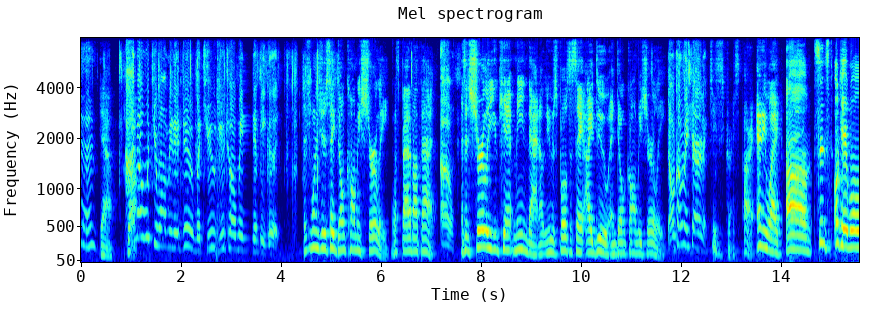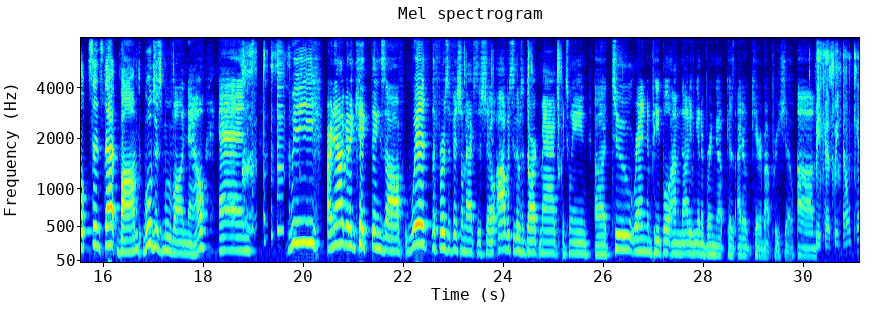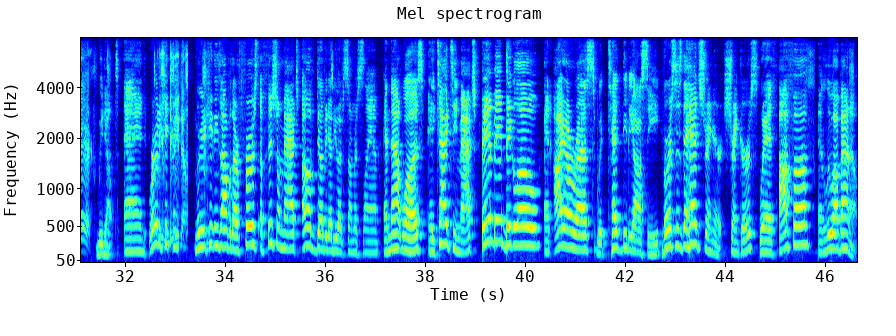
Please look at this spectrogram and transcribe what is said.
Yeah. yeah. So I know what you want me to do, but you you told me to be good. I just wanted you to say don't call me Shirley. What's bad about that? Oh, I said, Shirley, you can't mean that. You were supposed to say I do and don't call me Shirley. don't call me Shirley. Jesus Christ. All right. Anyway, um, since okay, well, since that bombed, we'll just move on now, and we are now gonna kick things off with the first official match of the show. Obviously, there was a dark match between uh two random people. I'm not even gonna bring up because I don't care about pre-show. Um, Because we don't care. we don't. And we're gonna kick really we're gonna kick things off with our first official match of WWF SummerSlam, and that was a tag team match: Bam Bam Bigelow and IRS with Ted DiBiase versus the Headstringer Shrinkers with Afa and Lou Albano.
